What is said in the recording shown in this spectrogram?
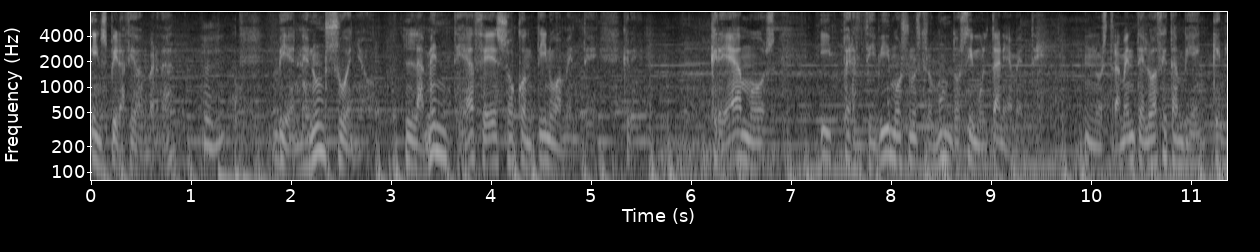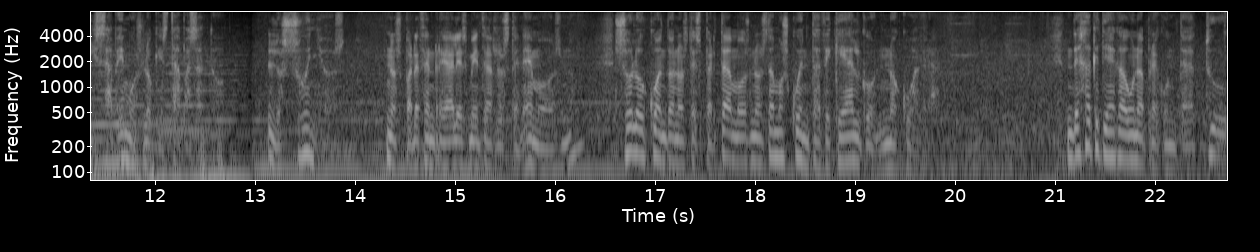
inspiración, ¿verdad? Bien, en un sueño, la mente hace eso continuamente. Cre- creamos y percibimos nuestro mundo simultáneamente. Nuestra mente lo hace tan bien que ni sabemos lo que está pasando. Los sueños nos parecen reales mientras los tenemos, ¿no? Solo cuando nos despertamos nos damos cuenta de que algo no cuadra. Deja que te haga una pregunta. Tú,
